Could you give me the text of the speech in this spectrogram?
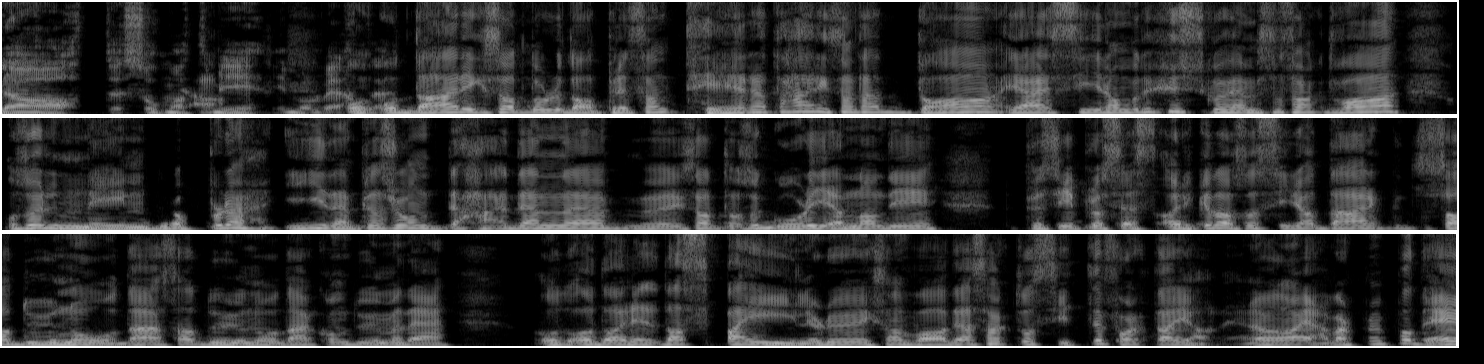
late som at ja. vi involverte. Og, og der, sant, Når du da presenterer dette her, sant, det er da jeg sier nå må du huske hvem som har sagt hva, og så name-dropper du i den presentasjonen. Her, den, og så går du gjennom de prosessarket, da, så sier de at der sa du noe, der sa du noe, der kom du med det. Og, og da, da, speiler du sant, hva de har sagt, og sitter folk der ja, nå har jeg vært med på det.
